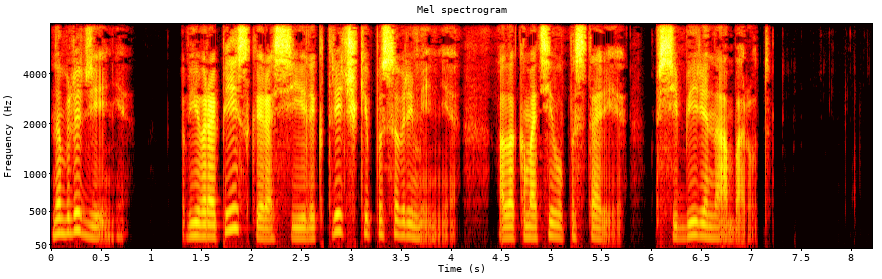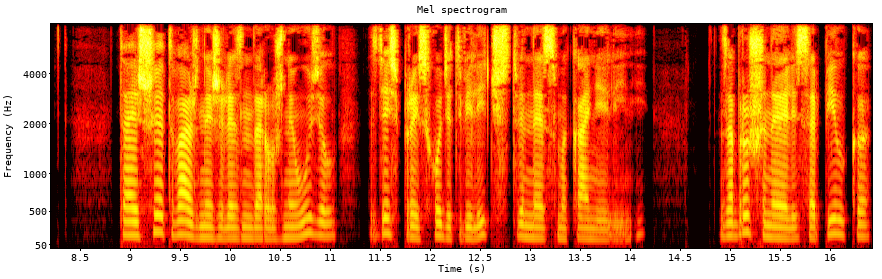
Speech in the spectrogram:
Наблюдение. В европейской России электрички посовременнее, а локомотивы постарее, в Сибири наоборот. Тайшет — важный железнодорожный узел, здесь происходит величественное смыкание линий. Заброшенная лесопилка,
